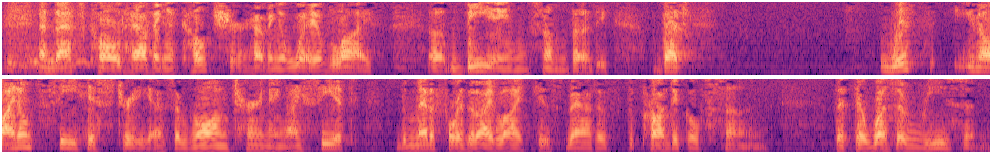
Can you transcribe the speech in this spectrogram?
and that's called having a culture, having a way of life, uh, being somebody. But with, you know, I don't see history as a wrong turning. I see it, the metaphor that I like is that of the prodigal son, that there was a reason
